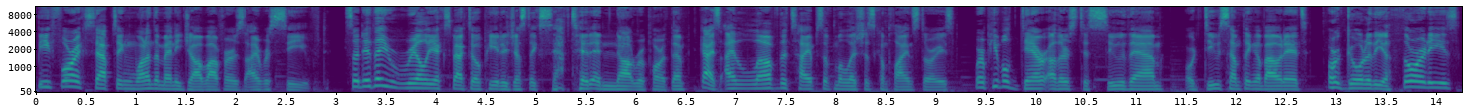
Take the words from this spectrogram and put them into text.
before accepting one of the many job offers I received. So, did they really expect OP to just accept it and not report them? Guys, I love the types of malicious compliance stories where people dare others to sue them, or do something about it, or go to the authorities,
